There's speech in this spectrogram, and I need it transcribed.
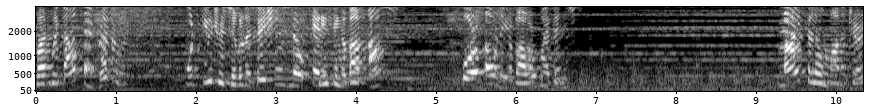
But without that record, would future civilizations know anything about us? Or only of our weapons? My fellow monitor,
